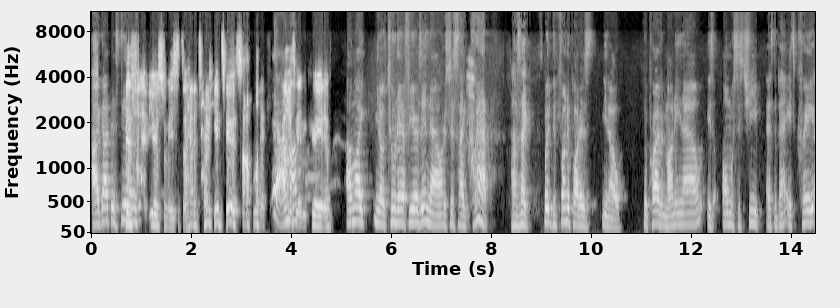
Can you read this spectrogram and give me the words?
I got this deal. It's been five years for me since I had a W two, so I'm like, Yeah, I'm I'm, just gonna be creative. I'm like, you know, two and a half years in now, and it's just like crap. I was like, but the funny part is, you know, the private money now is almost as cheap as the bank. It's crazy.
